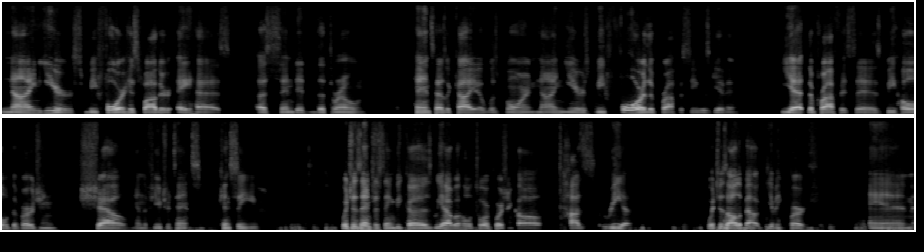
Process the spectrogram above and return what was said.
nine years before his father Ahaz ascended the throne. Hence, Hezekiah was born nine years before the prophecy was given. Yet the prophet says, Behold, the virgin shall, in the future tense, conceive. Which is interesting because we have a whole Torah portion called Tazria, which is all about giving birth. And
